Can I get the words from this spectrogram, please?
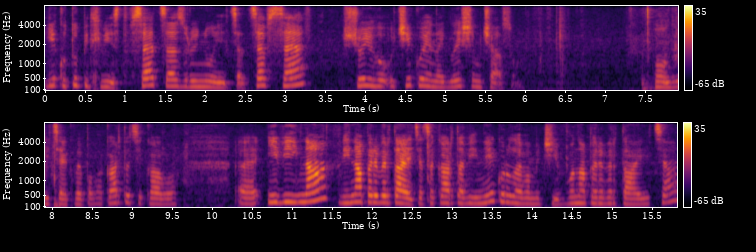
і коту під хвіст. Все це зруйнується. Це все, що його очікує найближчим часом. О, дивіться, як випала карта, цікаво. Е, і війна, війна перевертається. Це карта війни, королева мечів. Вона перевертається.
